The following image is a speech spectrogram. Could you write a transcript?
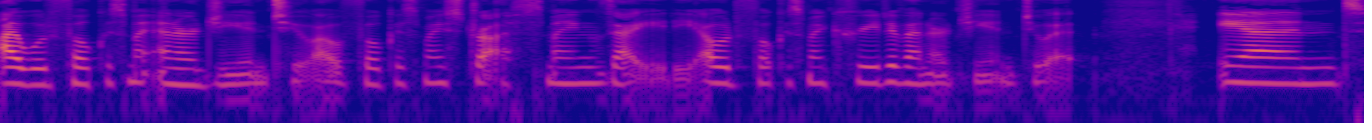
I would focus my energy into. I would focus my stress, my anxiety. I would focus my creative energy into it. And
